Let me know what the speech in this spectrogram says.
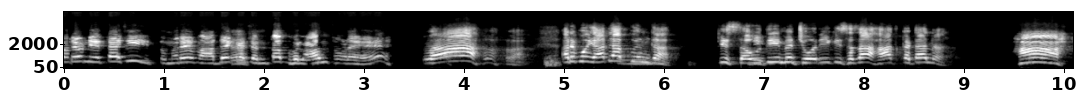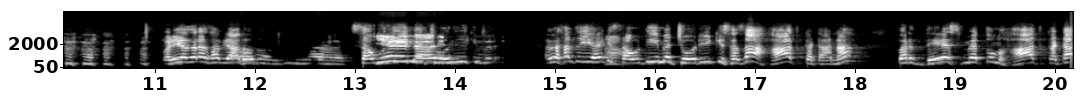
पड़ो नेताजी, तुम्हारे वादे का हाँ। जनता भुलान थोड़े है। वाह! अरे वो याद है आपको इनका कि सऊदी में चोरी की सज़ा हाथ कटाना? हाँ। बढ़िया ज़रा साहब याद हो तो। सऊदी में चोरी की मेरे ख्याल से ये है कि। सऊदी में चोरी की सज़ा हाथ कटाना, पर देश में तुम हाथ कटा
